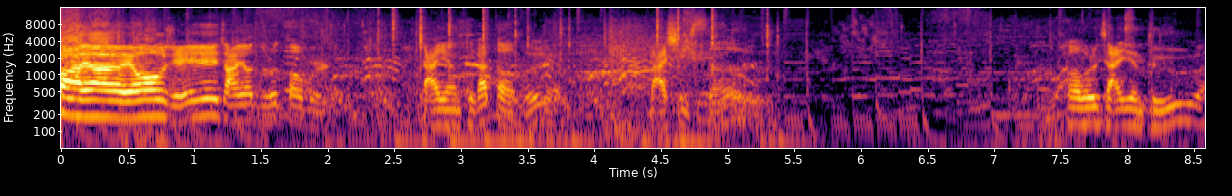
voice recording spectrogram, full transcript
아야 역시 자이언트는 더블. 자이언트가 더블. 맛있어. 더블 자이언트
